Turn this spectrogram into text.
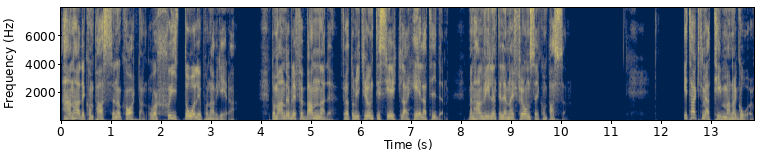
Han hade kompassen och kartan och var skitdålig på att navigera. De andra blev förbannade för att de gick runt i cirklar hela tiden, men han ville inte lämna ifrån sig kompassen. I takt med att timmarna går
